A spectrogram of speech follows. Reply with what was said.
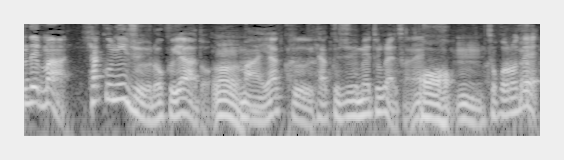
ん。で、まあ、126ヤード、まあ、約110メートルぐらいですかね。おうう。ん、ところで、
